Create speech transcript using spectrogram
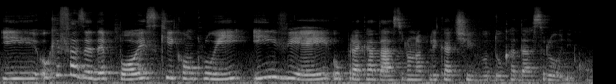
E o que fazer depois que concluí e enviei o pré-cadastro no aplicativo do Cadastro Único?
